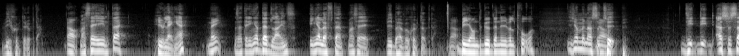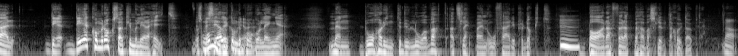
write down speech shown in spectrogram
vi skjuter upp det. ja, Man säger inte hur länge, nej. man sätter inga deadlines, inga löften, man säger vi behöver skjuta upp det. Ja. Beyond Good and Evil 2. Ja men alltså Ja. typ. Det, det, alltså så här, det, det kommer också ackumulera hate. Och speciellt om det, kommer göra. pågår länge. Men då har inte du lovat att släppa en ofärdig produkt Mm. bara för att behöva sluta skjuta upp det. Ja.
